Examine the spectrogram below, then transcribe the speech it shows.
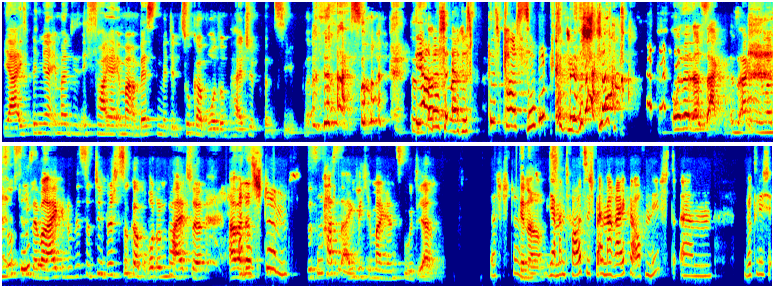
Ja, ich bin ja immer, die, ich fahre ja immer am besten mit dem Zuckerbrot- und Peitsche-Prinzip. Ne? Also, das Ja, das, das, das passt so gut zu dir, das stimmt. Oder das sagen, sagen mir immer so viele, Mareike, du bist so typisch Zuckerbrot und Peitsche. Aber Ah, das stimmt. das das passt stimmt. eigentlich immer ganz gut, ja. Das stimmt. Genau. Ja, man traut sich bei Mareike auch nicht, ähm, wirklich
